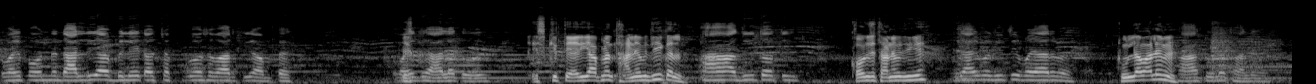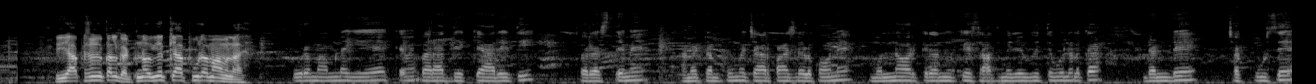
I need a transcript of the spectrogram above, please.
तो वहीं पर उन्होंने डाल लिया ब्लेड और चप्पुओं से वार किया हम पे। तो वही की हालत हो गई। इसकी तैयारी आपने थाने में दी कल? हाँ दी तो थी। कौन से थाने में दी है? जाई में दी थी बाज़ार में। टूंडला वाले में? हाँ टूले थाले में ये आपके साथ कल घटना हुई है क्या पूरा मामला है? पूरा मामला ये है कि मैं बारात देख के आ रही थी तो रास्ते में हमें टेंपू में चार पाँच लड़कों ने मुन्ना और किरण के साथ मिले हुए थे वो लड़का डंडे चक्कू से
